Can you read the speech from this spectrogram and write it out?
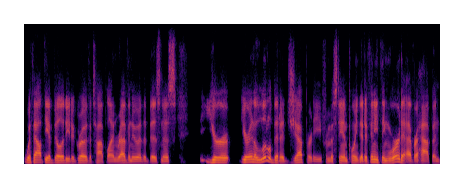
without the ability to grow the top line revenue of the business, you're you're in a little bit of jeopardy from a standpoint that if anything were to ever happen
